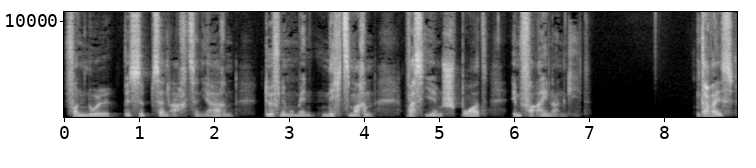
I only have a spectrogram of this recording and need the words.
von 0 bis 17, 18 Jahren dürfen im Moment nichts machen, was ihr im Sport im Verein angeht. Und dabei ist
